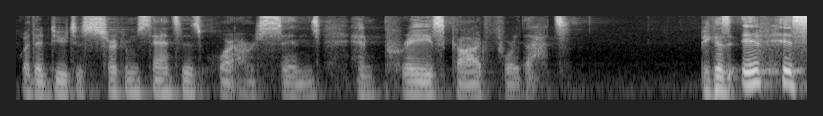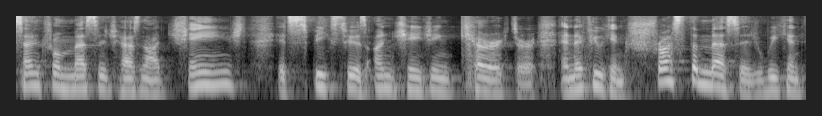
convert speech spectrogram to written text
whether due to circumstances or our sins, and praise God for that. Because if his central message has not changed, it speaks to his unchanging character. And if you can trust the message, we can,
